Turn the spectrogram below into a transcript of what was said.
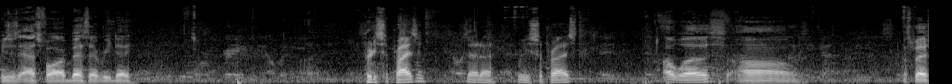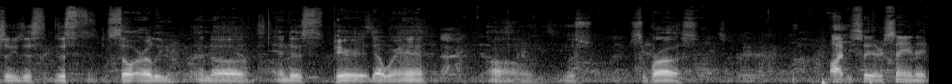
we just ask for our best every day. Pretty surprising. Is that a, were you surprised? I was, um, especially just just so early in uh, in this period that we're in. Um, was surprised. Obviously, they're saying that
